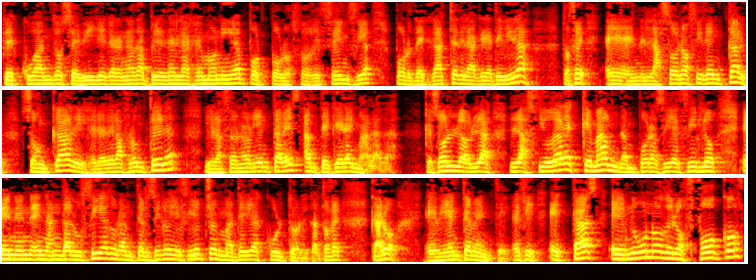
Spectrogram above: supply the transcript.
que es cuando Sevilla y Granada pierden la hegemonía por, por obsolescencia, por desgaste de la creatividad. Entonces, en la zona occidental son Cádiz, Jerez de la Frontera, y en la zona oriental es Antequera y Málaga que son las ciudades que mandan, por así decirlo, en, Andalucía durante el siglo XVIII en materia escultórica. Entonces, claro, evidentemente, es decir, estás en uno de los focos,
